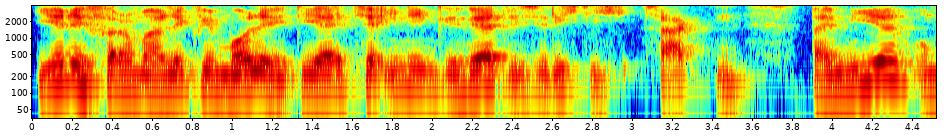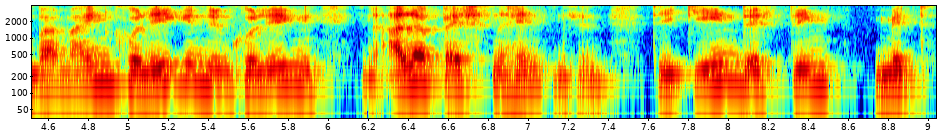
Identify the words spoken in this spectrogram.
ihre Firma Liquimolle, die ja jetzt ja Ihnen gehört, wie Sie richtig sagten, bei mir und bei meinen Kolleginnen und Kollegen in allerbesten Händen sind. Die gehen das Ding mit.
